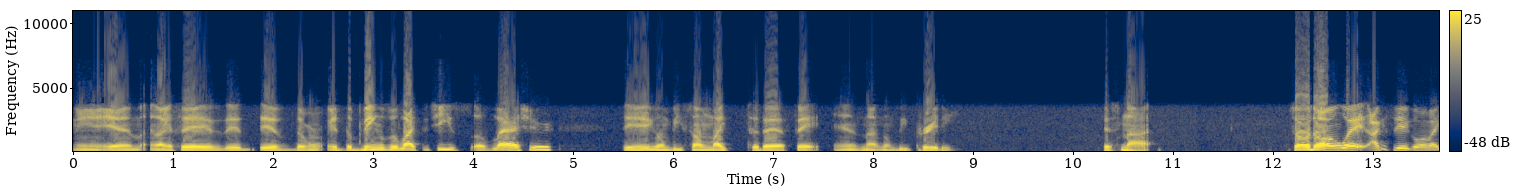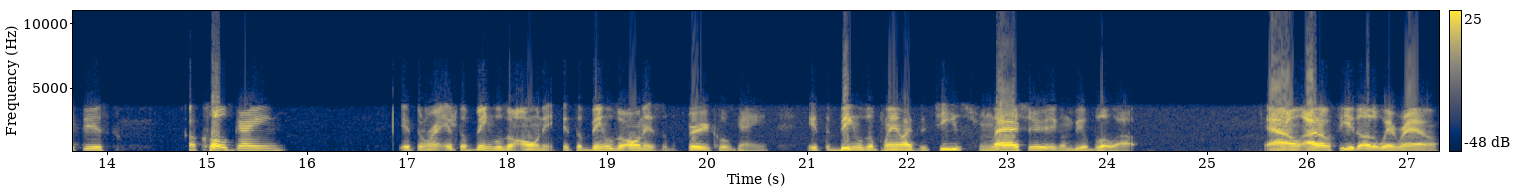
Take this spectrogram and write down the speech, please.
and like I said, if, if the if the Bengals are like the Chiefs of last year, then it's gonna be something like to that effect, and it's not gonna be pretty. It's not. So the only way I can see it going like this: a close game. If the if the Bengals are on it, if the Bengals are on it, it's a very close game. If the Bengals are playing like the Chiefs from last year, it's gonna be a blowout. And I don't I don't see it the other way around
